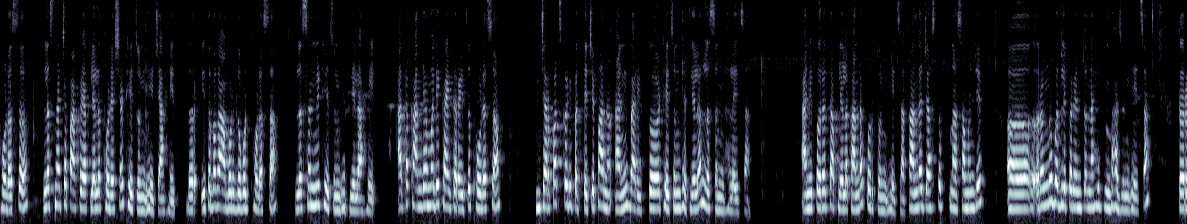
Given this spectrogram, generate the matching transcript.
थोडंसं लसणाच्या पाकळ्या आपल्याला थोड्याशा ठेचून घ्यायच्या आहेत. तर इथं बघा आबडदोबड थोडासा लसण मी ठेचून घेतलेला आहे. आता कांद्यामध्ये काय करायचं? थोडंसं चार पाच कढीपत्त्याचे पानं आणि बारीक ठेचून घेतलेला लसण घालायचा. आणि परत आपल्याला कांदा परतून घ्यायचा. कांदा जास्त असा म्हणजे रंग बदलेपर्यंत नाही भाजून घ्यायचा. तर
